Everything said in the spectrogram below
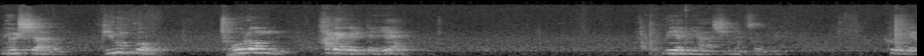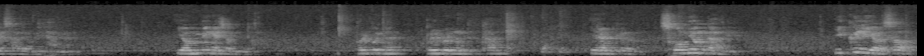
멸시하고 비웃고 조롱하게 될 때에 느헤미야 신령 속에 그 예루살렘을 향한 연민의 전파, 불붙는, 불붙는 듯한 이런 그 소명감에 이끌려서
